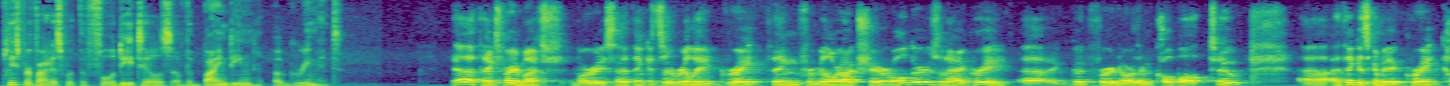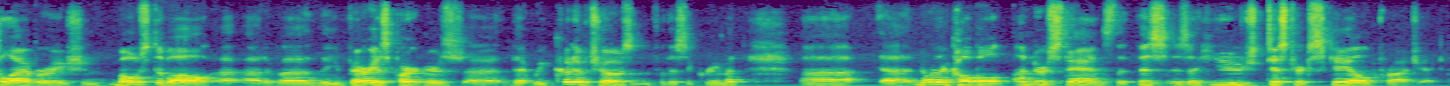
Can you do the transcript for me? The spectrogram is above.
Please provide us with the full details of the binding agreement. Yeah, thanks very much, Maurice. I think it's a really great thing for Millrock shareholders, and I agree. Uh, good for Northern Cobalt, too. Uh, I think it's going to be a great collaboration. Most of all, uh, out of uh, the various partners uh, that we could have chosen for this agreement, uh, Northern Cobalt understands that this is a huge district scale project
